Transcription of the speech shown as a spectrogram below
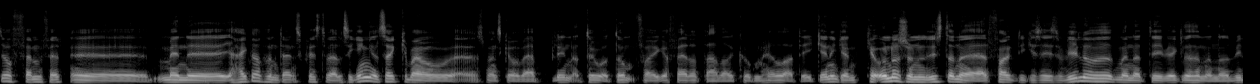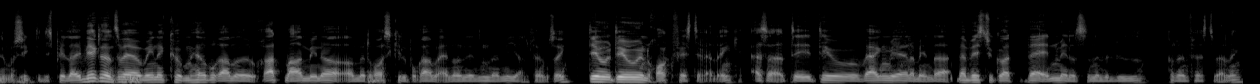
Det var fandme fedt. Øh, men øh, jeg har ikke været på en dansk festival. Til gengæld så kan man jo, altså man skal jo være blind og døv og dum for ikke at fatte, at der har været i Copenhagen, og det igen igen kan undre journalisterne, at folk de kan se så vilde ud, men at det i virkeligheden er noget vild musik, det de spiller. I virkeligheden så vil jeg jo mene, at Copenhagen-programmet ret meget minder om et Roskilde-program af 1999, ikke? Det er jo, det er jo en rockfestival, ikke? Altså, det, det er jo hverken mere eller mindre. Man vidste jo godt, hvad anmeldelserne vil lyde på den festival, ikke?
